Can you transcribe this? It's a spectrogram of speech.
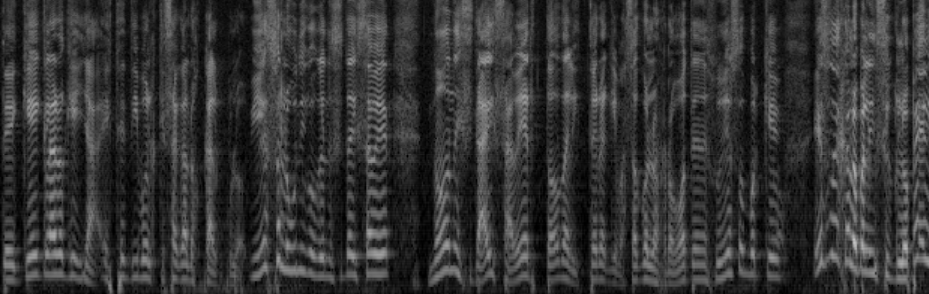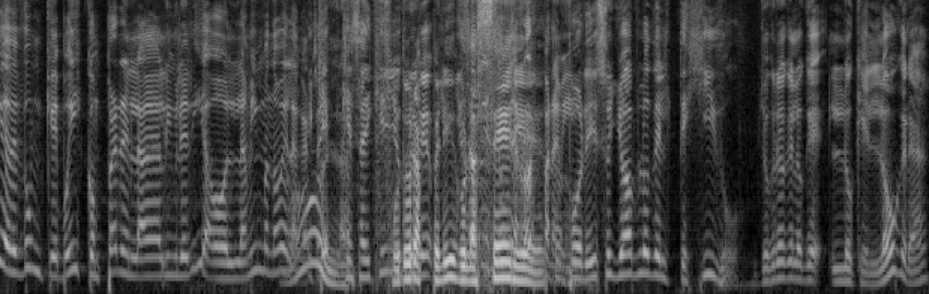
te quede claro que ya, este tipo es el que saca los cálculos. Y eso es lo único que necesitáis saber. No necesitáis saber toda la historia que pasó con los robots en ese universo, porque eso déjalo para la enciclopedia de Doom que podéis comprar en la librería o en la misma novela. No, ¿cachai? en la que sabes futuras películas, series. para mí. Por eso yo hablo del tejido. Yo creo que lo que lo que logra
